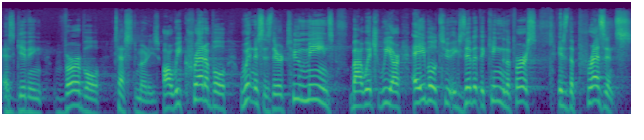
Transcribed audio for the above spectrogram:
as giving verbal testimonies. Are we credible witnesses? There are two means by which we are able to exhibit the kingdom. The first is the presence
